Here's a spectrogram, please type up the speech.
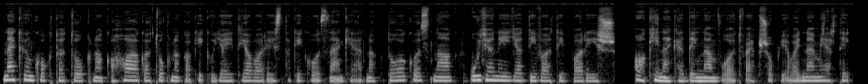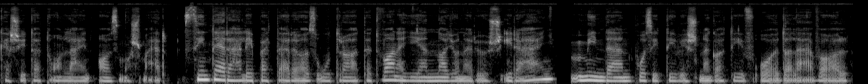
nekünk oktatóknak, a hallgatóknak, akik ugye itt javarészt, akik hozzánk járnak, dolgoznak, ugyanígy a divatipar is, akinek eddig nem volt webshopja, vagy nem értékesített online, az most már szintén rálépett erre az útra, tehát van egy ilyen nagyon erős irány, minden pozitív és negatív oldalával,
